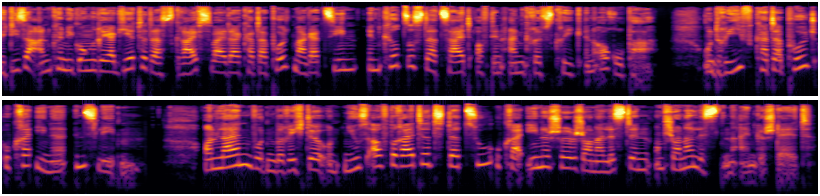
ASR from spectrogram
Mit dieser Ankündigung reagierte das Greifswalder Katapult-Magazin in kürzester Zeit auf den Angriffskrieg in Europa und rief Katapult Ukraine ins Leben. Online wurden Berichte und News aufbereitet, dazu ukrainische Journalistinnen und Journalisten eingestellt.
